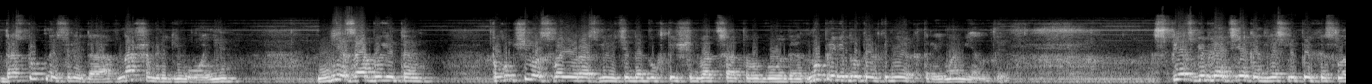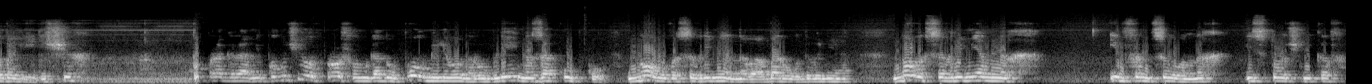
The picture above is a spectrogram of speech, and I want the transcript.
доступная среда в нашем регионе не забыта, получила свое развитие до 2020 года, но приведу только некоторые моменты. Спецбиблиотека для слепых и слабовидящих – программе получила в прошлом году полмиллиона рублей на закупку нового современного оборудования, новых современных информационных источников,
